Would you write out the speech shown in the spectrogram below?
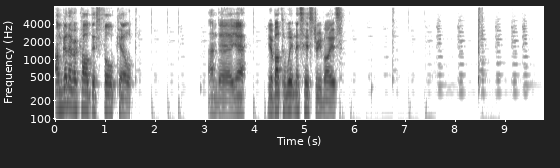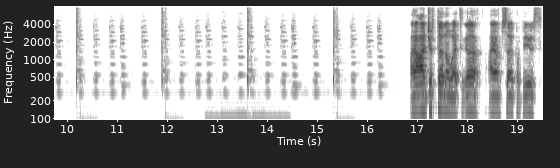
I'm going to record this full kill. And uh, yeah, you're about to witness history, boys. I, I just don't know where to go. I am so confused.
